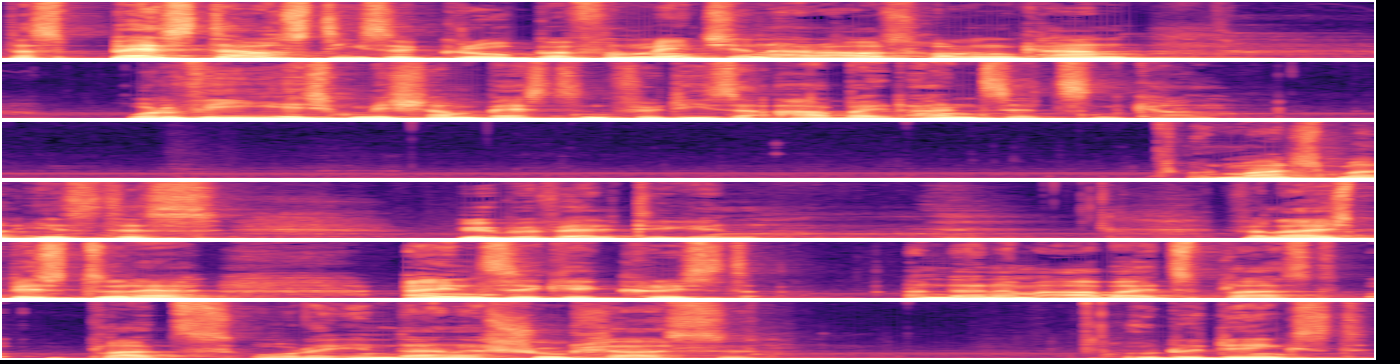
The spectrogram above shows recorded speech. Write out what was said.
das Beste aus dieser Gruppe von Menschen herausholen kann oder wie ich mich am besten für diese Arbeit einsetzen kann. Und manchmal ist es überwältigend. Vielleicht bist du der einzige Christ an deinem Arbeitsplatz Platz oder in deiner Schulklasse, wo du denkst,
